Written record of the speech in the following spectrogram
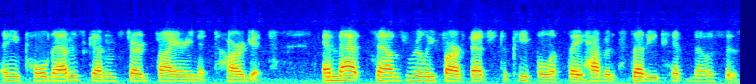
and he pulled out his gun and started firing at targets. And that sounds really far fetched to people if they haven't studied hypnosis.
